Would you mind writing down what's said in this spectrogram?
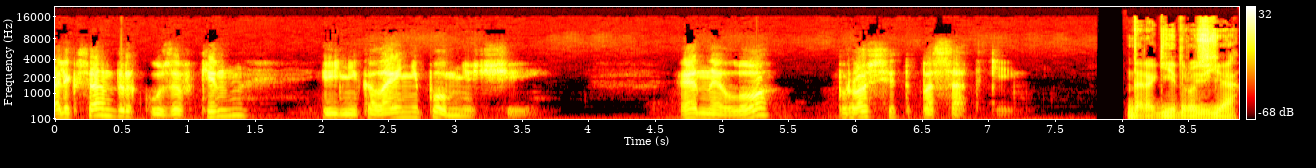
Александр Кузовкин и Николай Непомнящий. НЛО просит посадки. Дорогие друзья,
